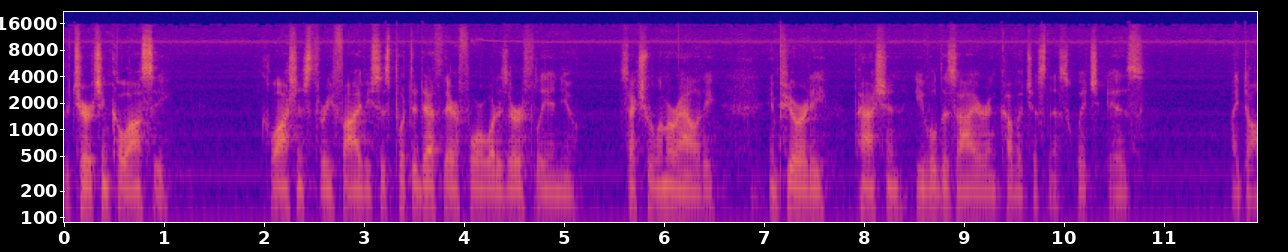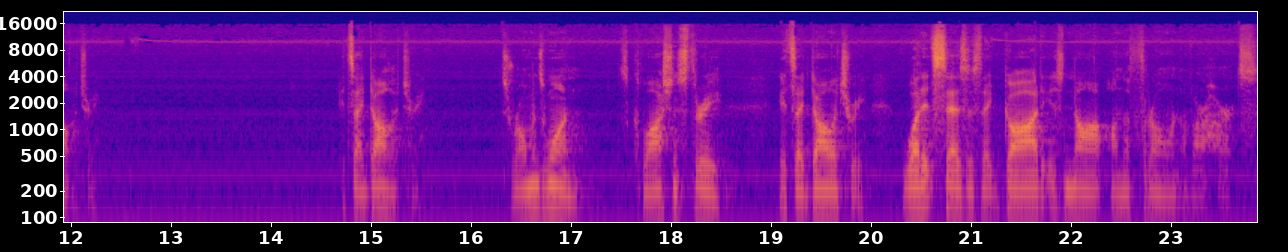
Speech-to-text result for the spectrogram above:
the church in Colossae. Colossians 3 5, he says, Put to death, therefore, what is earthly in you sexual immorality, impurity, passion, evil desire, and covetousness, which is idolatry. It's idolatry. It's Romans 1, it's Colossians 3. It's idolatry. What it says is that God is not on the throne of our hearts,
